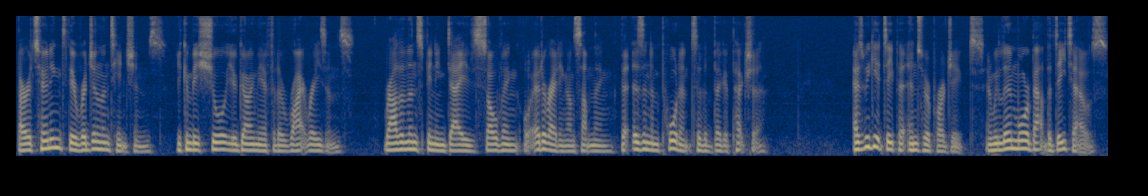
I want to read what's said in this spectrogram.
By returning to the original intentions, you can be sure you're going there for the right reasons, rather than spending days solving or iterating on something that isn't important to the bigger picture. As we get deeper into a project and we learn more about the details,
